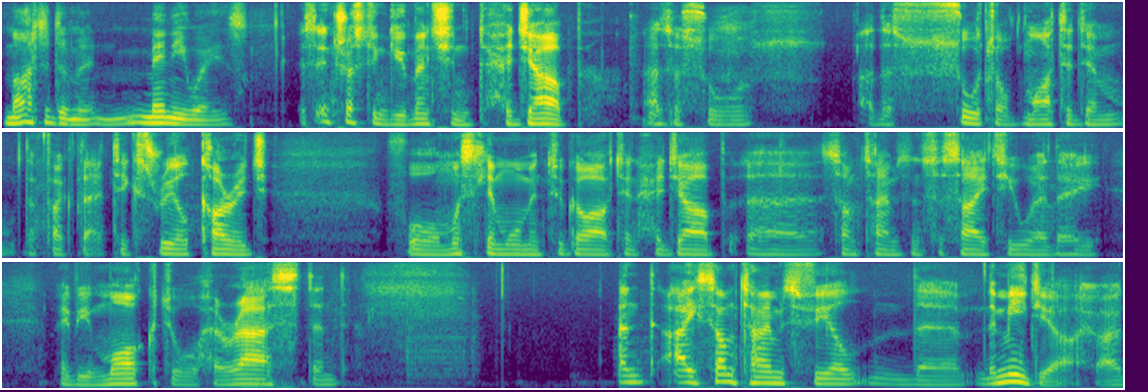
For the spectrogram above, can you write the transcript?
martyrdom in many ways. It's interesting you mentioned hijab as a source, as a sort of martyrdom, the fact that it takes real courage for Muslim women to go out in hijab, uh, sometimes in society where they may be mocked or harassed, and and I sometimes feel the the media or,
